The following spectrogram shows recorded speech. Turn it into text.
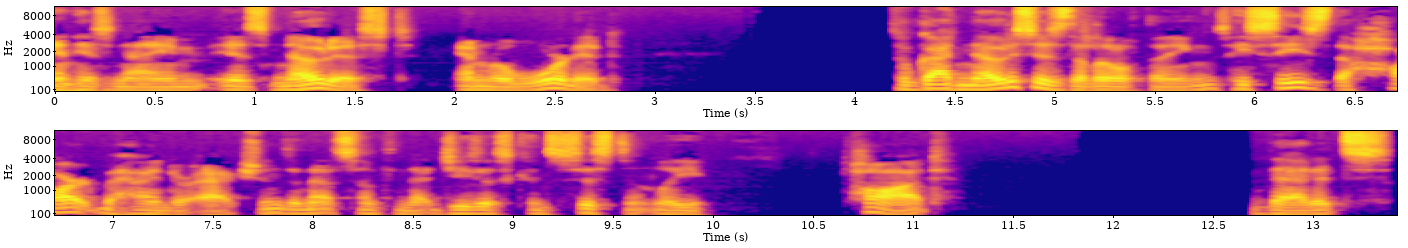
in his name is noticed and rewarded. So God notices the little things. He sees the heart behind our actions, and that's something that Jesus consistently taught that it's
